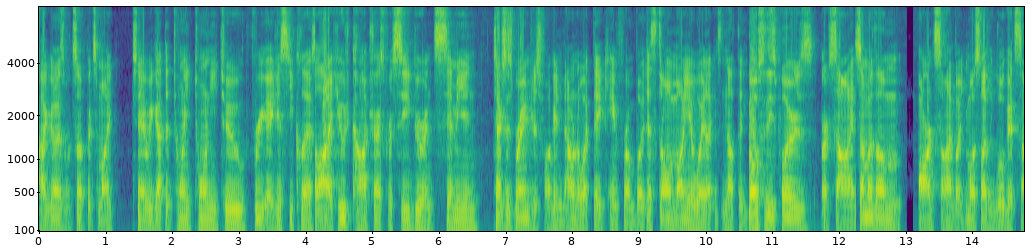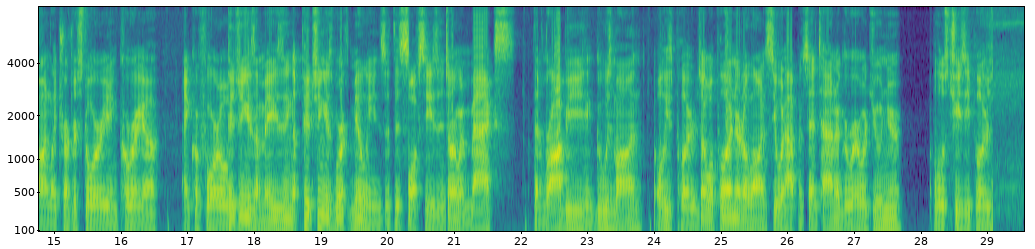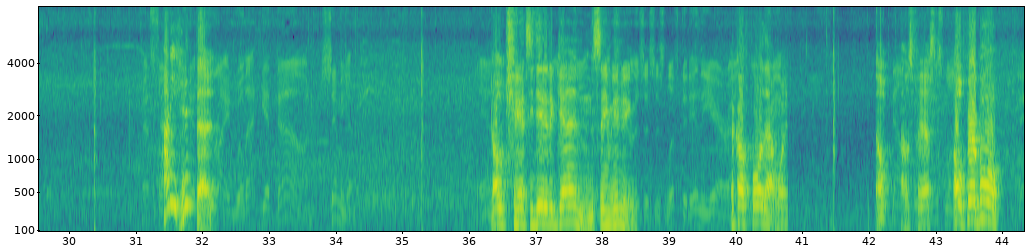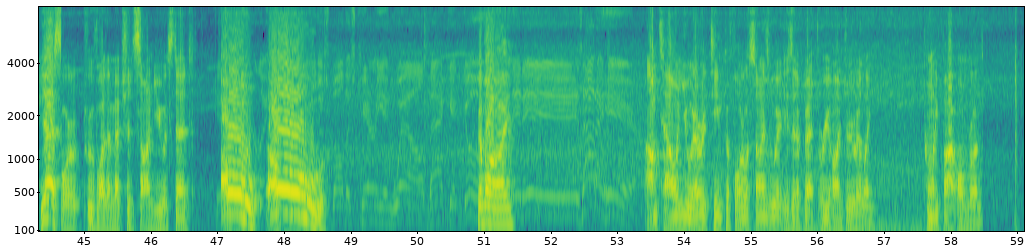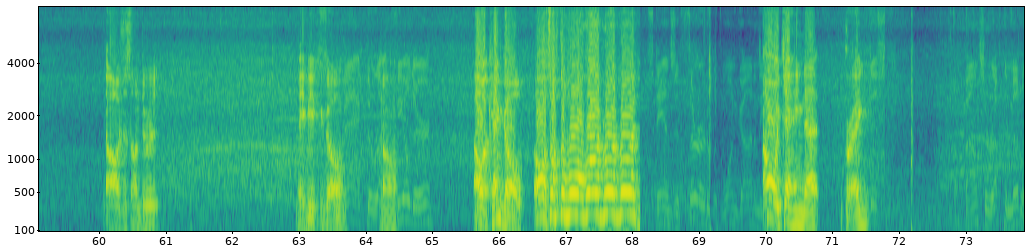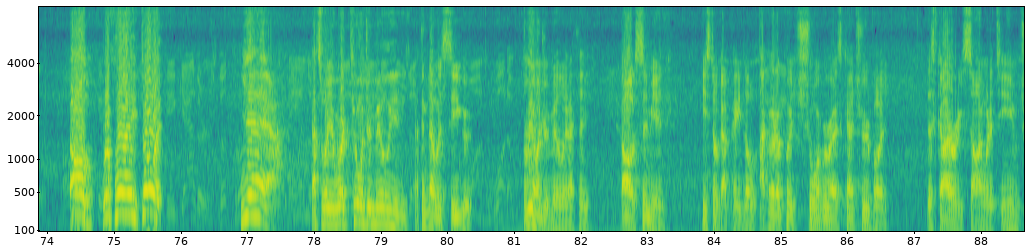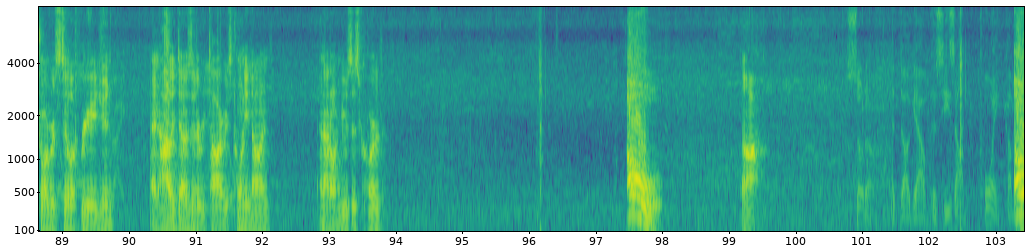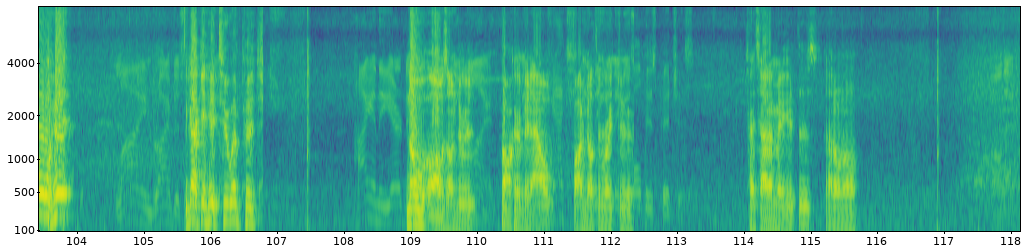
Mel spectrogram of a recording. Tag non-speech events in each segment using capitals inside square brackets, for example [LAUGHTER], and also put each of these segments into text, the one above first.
hi guys, what's up? It's Mike. Today we got the 2022 free agency class. A lot of huge contracts for Seager and Semien. Texas Rangers fucking, I don't know what they came from, but just throwing money away like it's nothing. Most of these players are signed. Some of them aren't signed, but most likely will get signed, like Trevor Story and Correa and Conforto. Pitching is amazing. The pitching is worth millions at this offseason. Starting with Max, then Robbie and Gausman, all these players. So we'll put under the line and see what happens. Santana, Guerrero Jr., all those cheesy players. How do you hit that? No chance, he did it again in the same inning. Look how far that went. Nope, that was fast. Oh, fair ball! Yes! Or prove why the Mets should sign you instead. Oh! Oh! Goodbye! I'm telling you, whatever team Conforto signs with, he's at a bet 300 or like 25 home runs. Oh, just under it. Maybe it could go. No. Oh, it can go. Oh, it's off the wall. Run, run, run. Oh, we can't hang that. Greg. Oh, replay. Throw it. Yeah. That's why you're worth 200 million. I think that was Seager. 300 million, I think. Oh, Semien. He still got paid, though. I could have put Schwarber as catcher, but this guy already signed with a team. Schwarber's still a free agent. And highly does it to retire. He's 29. And I don't use this card. Oh! Ah. Soto. The dugout because he's on point. Oh, hit! The guy can hit two and pitch. No, oh, I was under it. Fuck, have been out. 5 nothing right there. Santana may hit this. I don't know.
